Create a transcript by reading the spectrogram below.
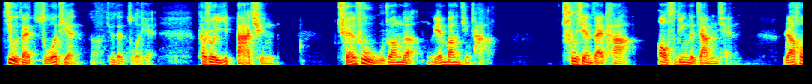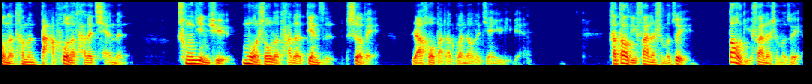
就在昨天啊，就在昨天，他说一大群全副武装的联邦警察出现在他奥斯汀的家门前，然后呢，他们打破了他的前门，冲进去没收了他的电子设备，然后把他关到了监狱里边。他到底犯了什么罪？到底犯了什么罪？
